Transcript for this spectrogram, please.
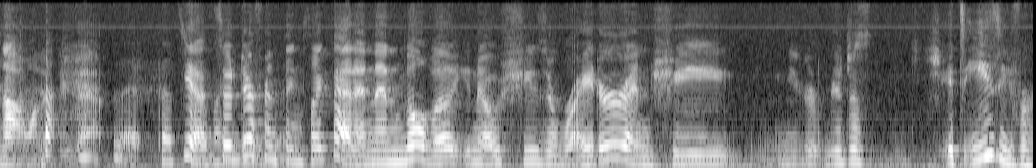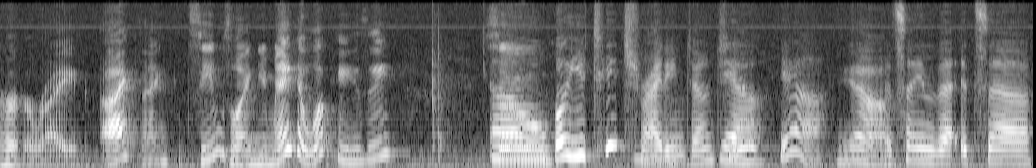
not want to do that. that- that's Yeah, one of my so different things. things like that. And then Milva, you know, she's a writer and she, you're, you're just, it's easy for her to write, I think. It seems like you make it look easy. So, um, Well, you teach writing, don't you? Yeah. Yeah. yeah. It's something that it's a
